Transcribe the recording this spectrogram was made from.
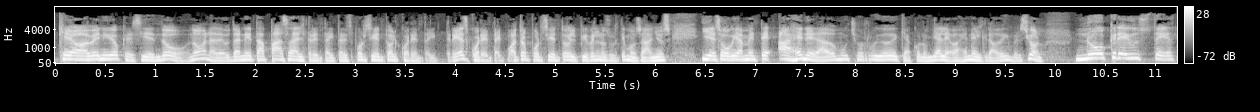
que ha venido creciendo, ¿no? La deuda neta pasa del 33% al 43, 44% del PIB en los últimos años y eso obviamente ha generado mucho ruido de que a Colombia le bajen el grado de inversión. ¿No cree usted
